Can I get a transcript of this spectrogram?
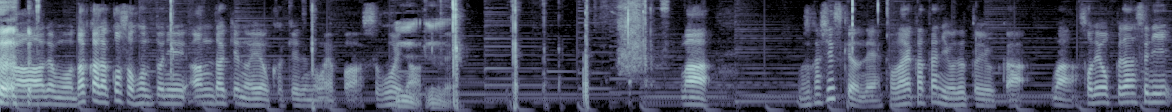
やでもだからこそ本当にあんだけの絵を描けるのはやっぱすごいなって。うんうんまあ、難しいですけどね。捉え方によるというか、まあ、それをプラスに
